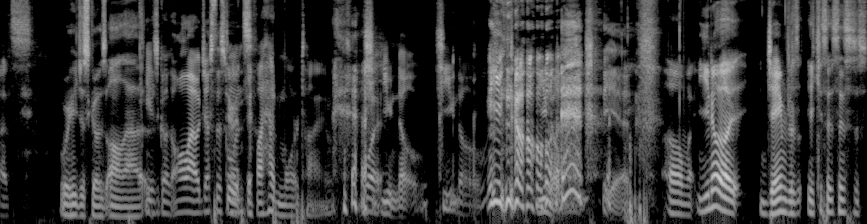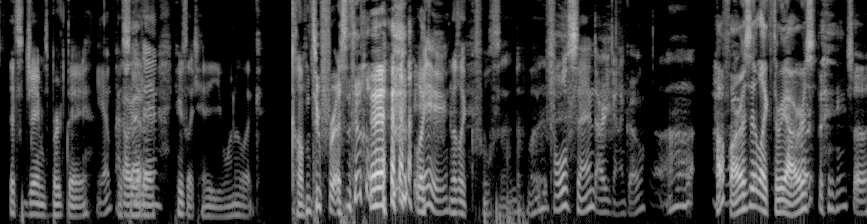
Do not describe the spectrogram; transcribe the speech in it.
That's Where he just goes all out. he just goes all out just this dude. once If I had more time, What? you know, you know, you know you know. yeah Oh my! You know, uh, James was since it's, it's James' birthday. yep Oh, that's yeah. He was like, "Hey, you wanna like come to Fresno?" like, hey and I was like, "Full send? What?" full send are you gonna go Uh, How far is it? Like three hours? so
